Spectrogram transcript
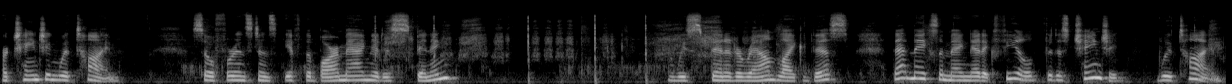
or changing with time, so for instance, if the bar magnet is spinning, and we spin it around like this, that makes a magnetic field that is changing with time.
